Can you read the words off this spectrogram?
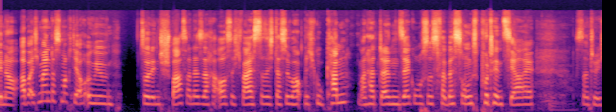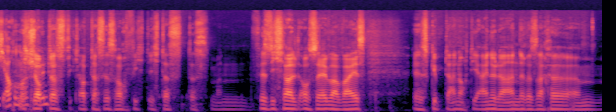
Genau, aber ich meine, das macht ja auch irgendwie so den Spaß an der Sache aus. Ich weiß, dass ich das überhaupt nicht gut kann. Man hat dann ein sehr großes Verbesserungspotenzial. Das ist natürlich auch immer ich glaub, schön. Das, ich glaube, das ist auch wichtig, dass, dass man für sich halt auch selber weiß, es gibt da noch die eine oder andere Sache, ähm,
